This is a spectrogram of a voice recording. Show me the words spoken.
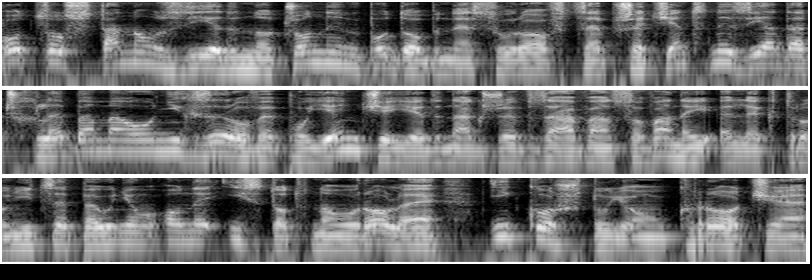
Po co staną zjednoczonym podobne surowce? Przeciętny zjadacz chleba ma o nich zerowe pojęcie, jednakże w zaawansowanej elektronice pełnią one istotną rolę i kosztują krocie.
